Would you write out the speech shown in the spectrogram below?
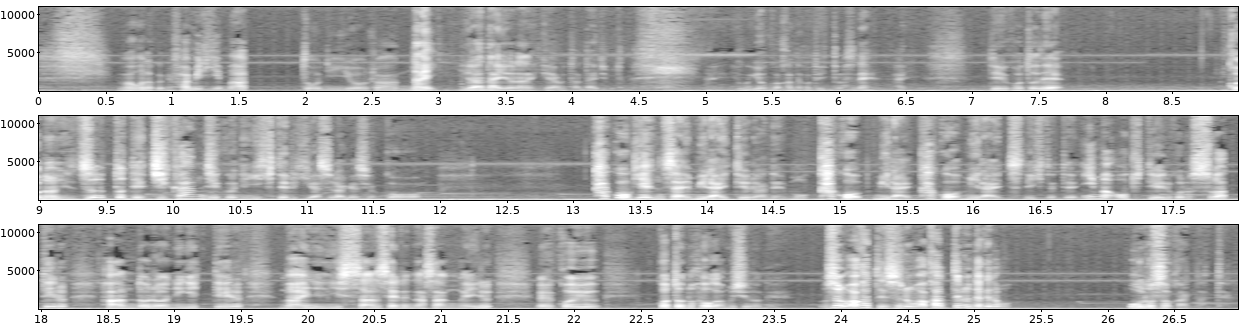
まもなくねファミリーマー人によらない。言わない言わない。極めたら大丈夫と、はい、よくわかんないこと言ってますね。はい、ということでこのようにずっとね時間軸に生きてる気がするわけですよ。こう過去現在未来というよりはねもう過去未来過去未来っつって生きてて今起きているこの座っているハンドルを握っている前に日産セレナさんがいる、こういうことの方がむしろねそれ分かってるそれも分かってるんだけどもおろそかになってる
